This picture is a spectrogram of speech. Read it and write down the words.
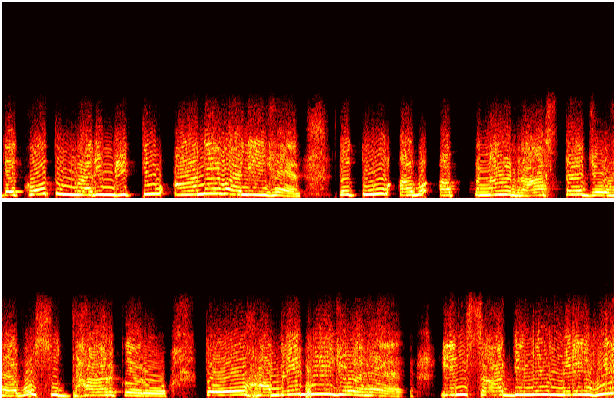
देखो, तुम्हारी मृत्यु आने वाली है। तो तुम अब अपना रास्ता जो है वो सुधार करो। तो हमें भी जो है इन सात दिनों में ही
